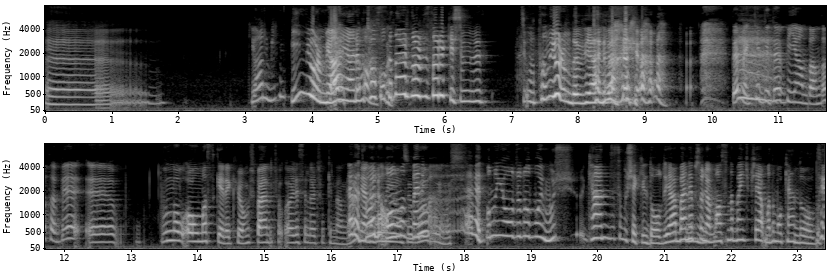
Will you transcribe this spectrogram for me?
Ee, yani bil- bilmiyorum ya. Yani bu çok o kadar zor bir soru ki şimdi utanıyorum da yani. Ben. Demek ki bir de bir yandan da tabii e, bunun ol- olması gerekiyormuş. Ben çok öyle şeylere çok inanıyorum. Evet yani böyle olmaz. benim buymuş. evet bunun yolculuğu buymuş. Kendisi bu şekilde oldu. Ya ben hep söylüyorum aslında ben hiçbir şey yapmadım o kendi oldu.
